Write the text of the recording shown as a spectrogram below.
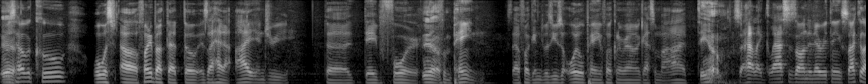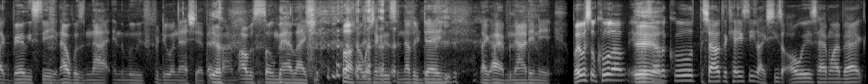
It was hella cool. What was uh, funny about that though is I had an eye injury the day before Yeah. from painting. So I fucking was using oil paint, fucking around, and got some of my eye. Damn. So I had like glasses on and everything, so I could like barely see, and I was not in the mood for doing that shit at that Yeah. time. I was so mad, like, fuck, I wish I could do this another day. Like I am not in it, but it was so cool though. It was Yeah. hella cool. Shout out to Casey, like she's always had my back.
